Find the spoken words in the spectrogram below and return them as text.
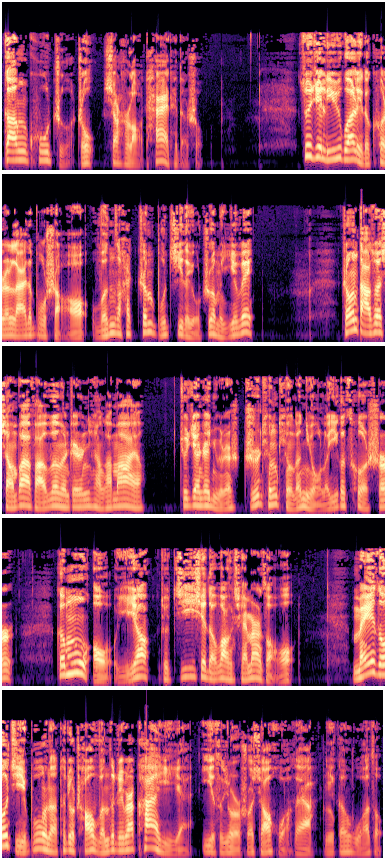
干枯褶皱，像是老太太的手。最近鲤鱼馆里的客人来的不少，蚊子还真不记得有这么一位。正打算想办法问问这人你想干嘛呀，就见这女人直挺挺的扭了一个侧身跟木偶一样，就机械的往前面走。没走几步呢，他就朝蚊子这边看一眼，意思就是说：“小伙子呀，你跟我走。”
